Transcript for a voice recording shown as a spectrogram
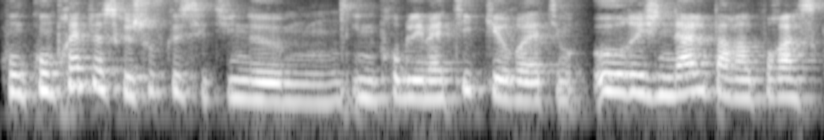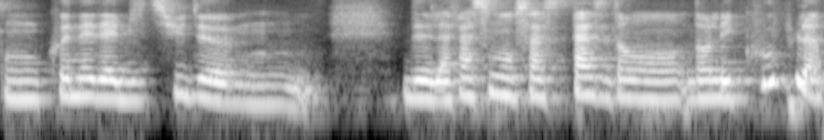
qu'on comprenne parce que je trouve que c'est une, une problématique relativement originale par rapport à ce qu'on connaît d'habitude euh, de la façon dont ça se passe dans, dans les couples.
